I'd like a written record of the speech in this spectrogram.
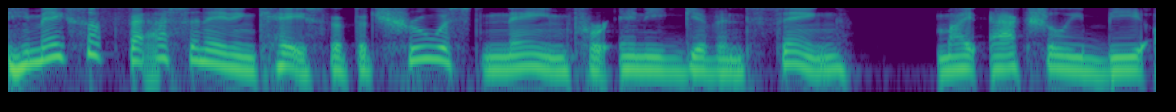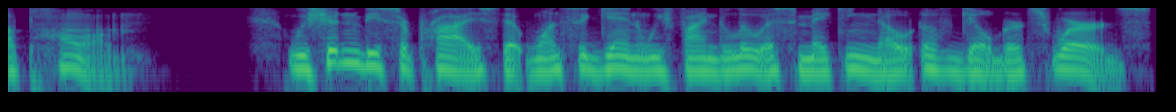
He makes a fascinating case that the truest name for any given thing might actually be a poem. We shouldn't be surprised that once again we find Lewis making note of Gilbert's words.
